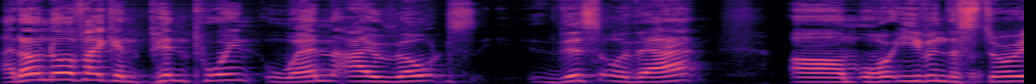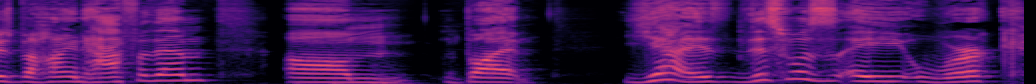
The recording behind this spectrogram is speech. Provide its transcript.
I don't know if I can pinpoint when I wrote this or that, um, or even the stories behind half of them. Um, but yeah, it, this was a work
